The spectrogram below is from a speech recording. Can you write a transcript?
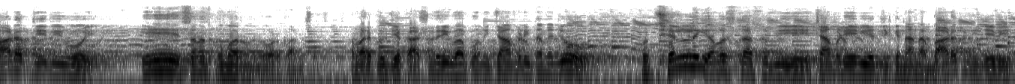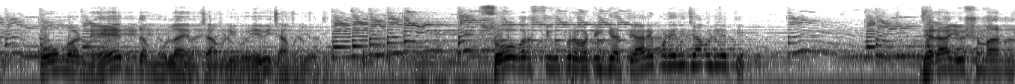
બાળક જેવી હોય, એ સનત કુમારનું ઓળખાણ છે. અમારે પૂજ્ય કાશ્મીરી બાપુની ચામડી તમે જો તો છેલ્લી અવસ્થા સુધી ચામડી એવી હતી કે નાના બાળકની જેવી કોમળ ને એકદમ મુલાયમ ચામડી હોય એવી ચામડી હતી. સો વર્ષથી ઉપર વટી ગયા, ત્યારે પણ એવી ચામડી હતી. જરા યુષ્માન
